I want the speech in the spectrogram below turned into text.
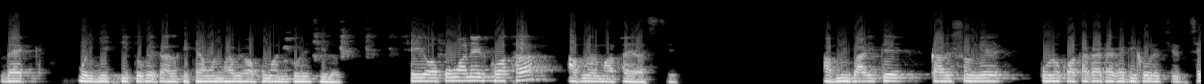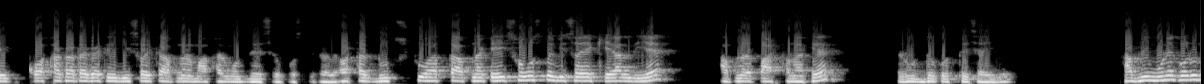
দেখ ওই ব্যক্তি তোকে কালকে কেমন ভাবে অপমান করেছিল? সেই অপমানের কথা আপনার মাথায় আসছে। আপনি বাড়িতে কারোর সঙ্গে কোনো কথা কাটাকাটি করেছেন, সেই কথা কাটাকাটির বিষয়টা আপনার মাথার মধ্যে এসে উপস্থিত হবে। অর্থাৎ দুষ্টু আত্মা আপনাকে এই সমস্ত বিষয়ে খেয়াল দিয়ে আপনার প্রার্থনাকে রুদ্ধ করতে চাইবে। আপনি মনে করুন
